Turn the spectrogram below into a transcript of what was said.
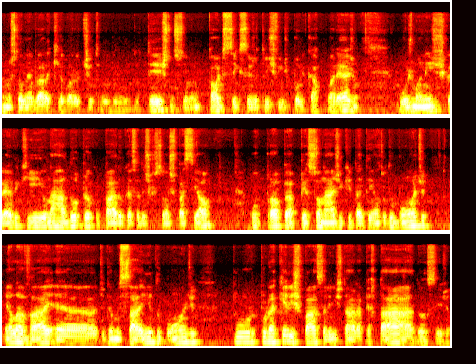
não estou lembrado aqui agora o título do, do texto, pode ser que seja o Três Filhos de Policarpo Quaresma. O Osman Lins descreve que o narrador, preocupado com essa descrição espacial, o próprio personagem que está dentro do bonde, ela vai, é, digamos, sair do bonde por, por aquele espaço ali estar apertado, ou seja,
